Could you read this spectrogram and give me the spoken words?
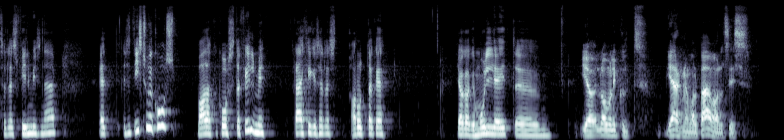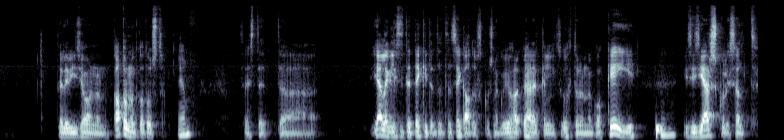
selles filmis näeb. et lihtsalt istuge koos, vaadake koos seda filmi, rääkige sellest, arutage, jagage muljeid. ja loomulikult järgneval päeval siis televisioon on kadunud kodust, sest et äh, jällegi lihtsalt, et tekitada seda segadust, kus nagu ühel, hetkel õhtul on nagu okei okay, mm. -hmm. ja siis järsku lihtsalt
